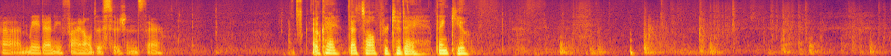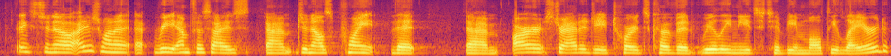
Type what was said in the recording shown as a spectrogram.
uh, made any final decisions there. Okay, that's all for today. Thank you. Thanks, Janel. I just want to re-emphasize um, Janel's point that um, our strategy towards COVID really needs to be multi-layered,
